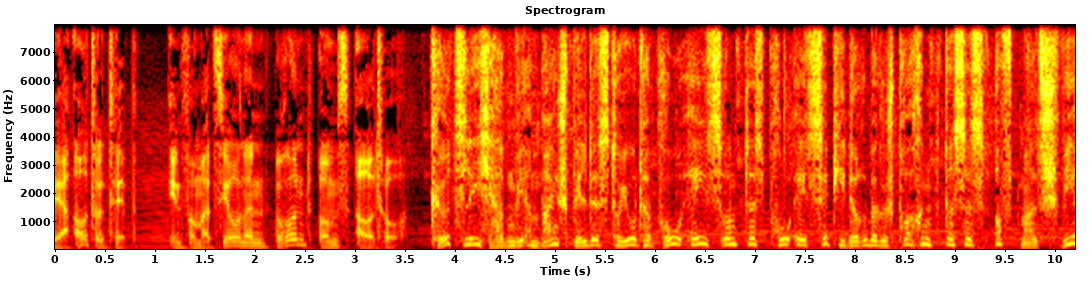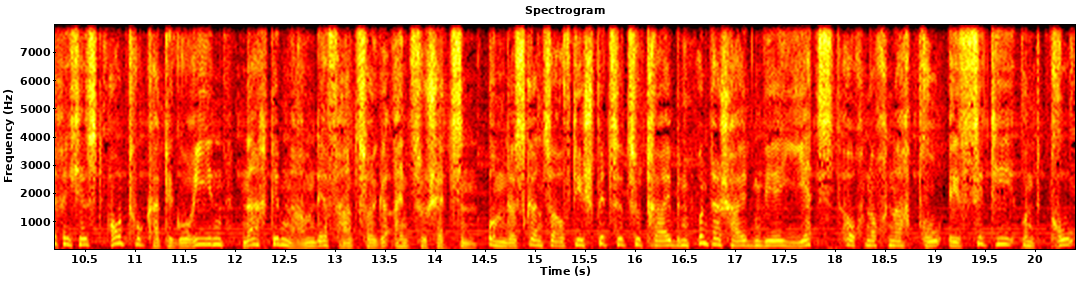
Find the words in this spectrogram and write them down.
Der Autotipp. Informationen rund ums Auto. Kürzlich haben wir am Beispiel des Toyota Pro Ace und des Pro Ace City darüber gesprochen, dass es oftmals schwierig ist, Autokategorien nach dem Namen der Fahrzeuge einzuschätzen. Um das Ganze auf die Spitze zu treiben, unterscheiden wir jetzt auch noch nach Pro Ace City und Pro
